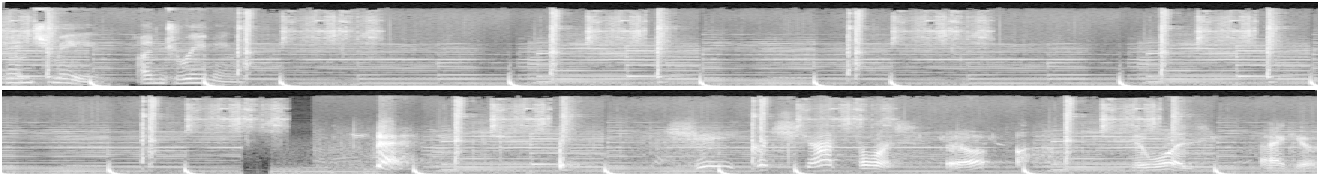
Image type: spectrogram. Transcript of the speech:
Pinch me. I'm dreaming. Good shot, boss. Yeah, it was. Thank you.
